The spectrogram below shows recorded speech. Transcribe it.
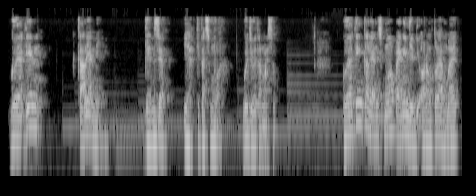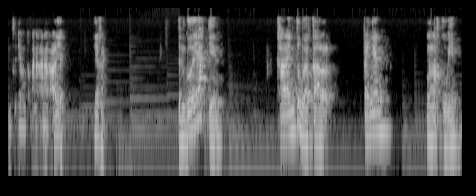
gue yakin kalian nih, Gen Z, ya kita semua, gue juga termasuk. Gue yakin kalian semua pengen jadi orang tua yang baik tentunya untuk anak-anak kalian, ya kan? Dan gue yakin kalian tuh bakal pengen ngelakuin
